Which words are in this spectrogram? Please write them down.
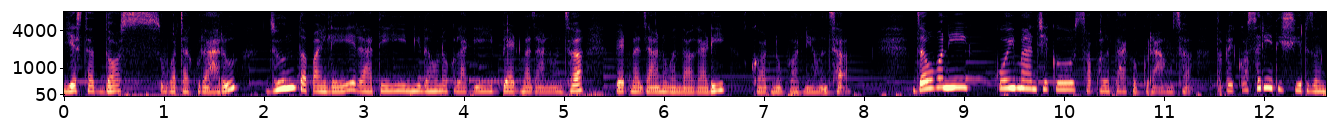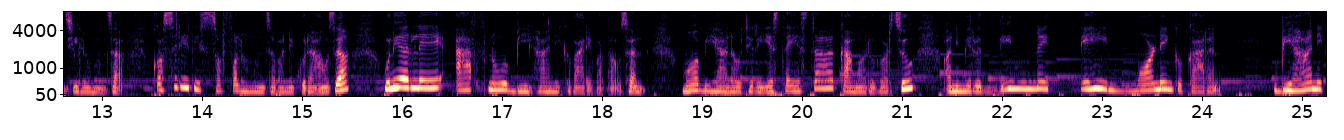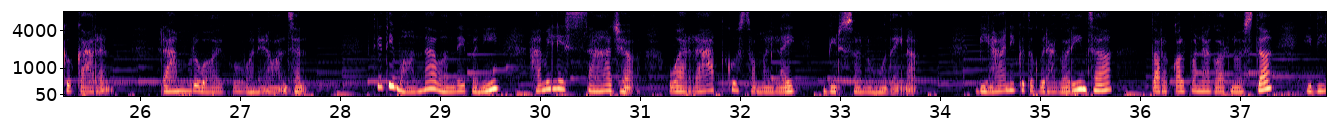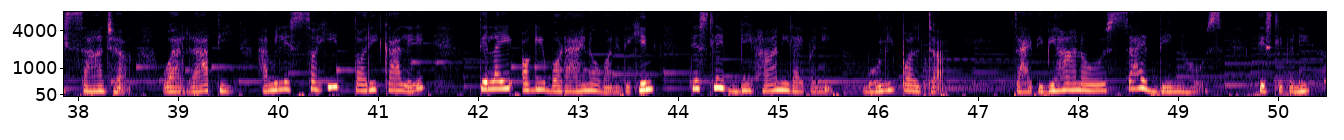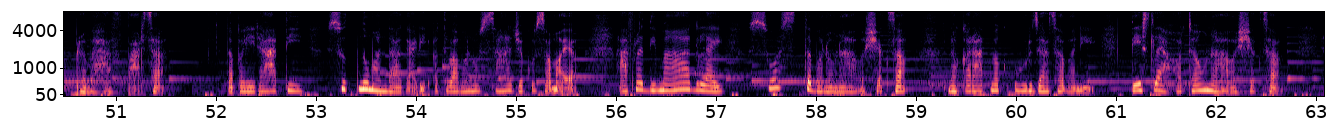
यस्ता दसवटा कुराहरू जुन तपाईँले राति निधाउनको लागि बेडमा जानुहुन्छ बेडमा जानुभन्दा अगाडि गर्नुपर्ने हुन्छ। जब पनि कोही मान्छेको सफलताको कुरा आउँछ तपाईँ कसरी यति सृजनशील हुनुहुन्छ कसरी यति सफल हुनुहुन्छ भन्ने कुरा आउँछ उनीहरूले आफ्नो बिहानीको बारे बताउँछन्। म बिहान उठेर यस्ता यस्ता कामहरू गर्छु अनि मेरो दिन नै त्यही मर्निङको कारण बिहानीको कारण राम्रो भएको भनेर भन्छन्। त्यति भन्दा भन्दै पनि हामीले साँझ वा रातको समयलाई बिर्सनु हुँदैन। बिहानीको त कुरा गरिन्छ तर कल्पना गर्नुहोस् त यदि साँझ वा राति हामीले सही तरिकाले त्यसलाई अघि बढाएनौँ भनेदेखि त्यसले बिहानीलाई पनि भोलिपल्ट चाहे त्यो बिहान होस् चाहे दिन होस् त्यसले पनि प्रभाव पार्छ। तपाईँले राति सुत्नुभन्दा अगाडि अथवा भनौँ साँझको समय आफ्नो दिमागलाई स्वस्थ बनाउन आवश्यक छ नकारात्मक ऊर्जा छ भने त्यसलाई हटाउन आवश्यक छ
